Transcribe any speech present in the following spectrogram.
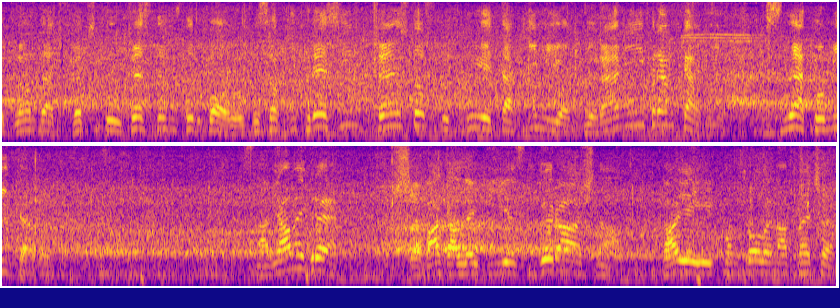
wyglądać we współczesnym futbolu. Wysoki pressing często skutkuje takimi odbiorami i bramkami. Znakomita rola. Znawiamy grę. Przewaga Legii jest wyraźna. Daje jej kontrolę nad meczem.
